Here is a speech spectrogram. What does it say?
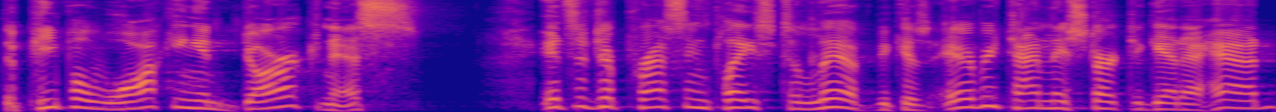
the people walking in darkness, it's a depressing place to live because every time they start to get ahead,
